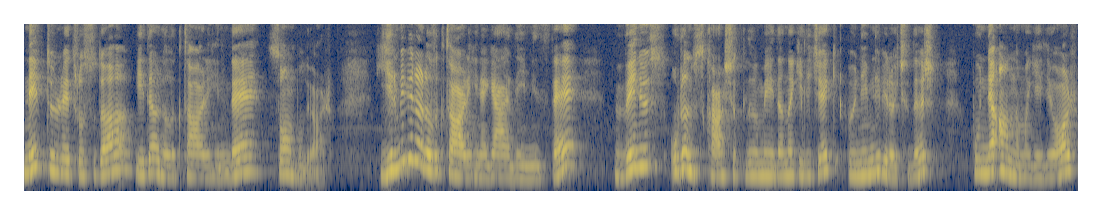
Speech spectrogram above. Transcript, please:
Neptün retrosu da 7 Aralık tarihinde son buluyor. 21 Aralık tarihine geldiğimizde Venüs Uranüs karşıtlığı meydana gelecek önemli bir açıdır. Bu ne anlama geliyor?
